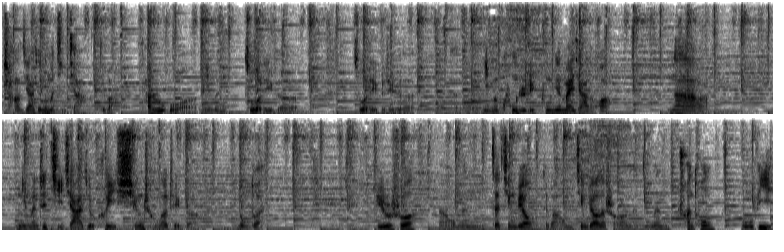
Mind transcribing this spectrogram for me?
厂家就那么几家，对吧？它如果你们做这个，做这个这个，呃，你们控制这个中间卖价的话，那你们这几家就可以形成了这个垄断。比如说，啊，我们在竞标，对吧？我们竞标的时候呢，你们串通、舞弊，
